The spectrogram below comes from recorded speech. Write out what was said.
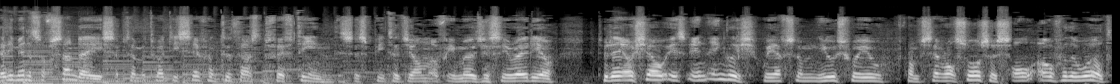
Daily Minutes of Sunday, September 27, 2015. This is Peter John of Emergency Radio. Today our show is in English. We have some news for you from several sources all over the world.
